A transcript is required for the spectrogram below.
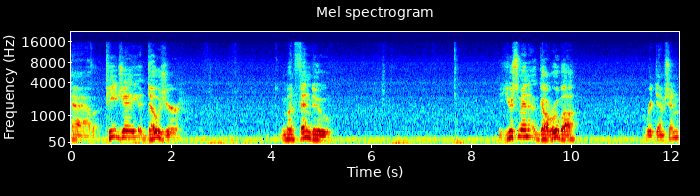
Have PJ Dozier, Mfiondu, Usman Garuba, Redemption,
